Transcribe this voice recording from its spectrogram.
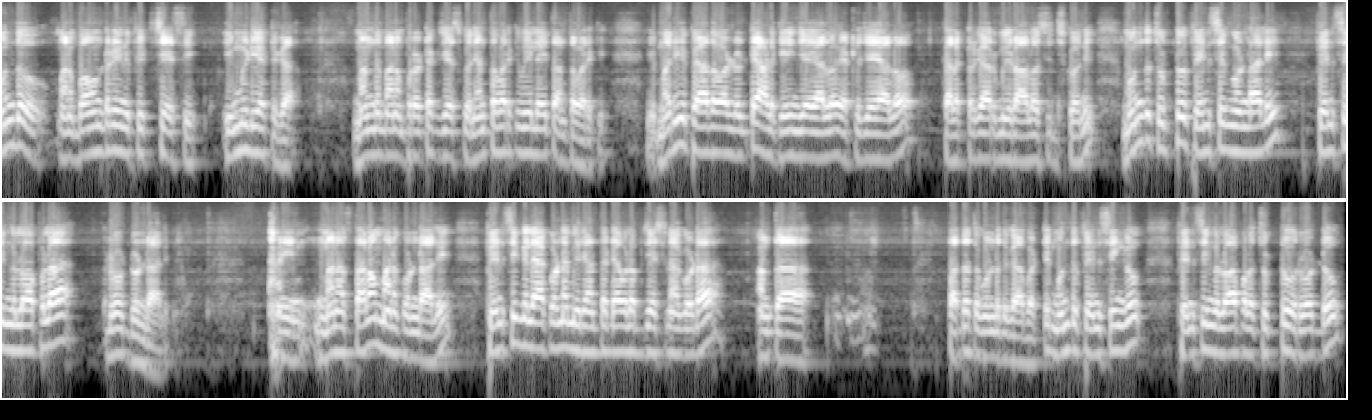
ముందు మన బౌండరీని ఫిక్స్ చేసి ఇమ్మీడియట్గా మంది మనం ప్రొటెక్ట్ చేసుకొని ఎంతవరకు వీలైతే అంతవరకు. మరీ పేదవాళ్ళు ఉంటే వాళ్ళకి ఏం చేయాలో ఎట్లా చేయాలో కలెక్టర్ గారు మీరు ఆలోచించుకొని ముందు చుట్టూ ఫెన్సింగ్ ఉండాలి. ఫెన్సింగ్ లోపల రోడ్డు ఉండాలి. మన స్థలం మనకు ఉండాలి. ఫెన్సింగ్ లేకుండా మీరు ఎంత డెవలప్ చేసినా కూడా అంత పద్ధతి ఉండదు కాబట్టి ముందు ఫెన్సింగ్ ఫెన్సింగ్ లోపల చుట్టూ రోడ్డు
